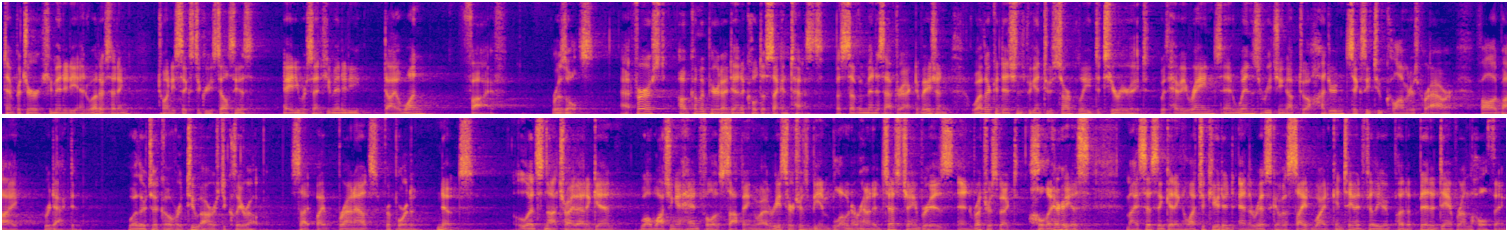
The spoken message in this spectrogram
Temperature, humidity, and weather setting 26 degrees Celsius, 80% humidity, dial 1, 5. Results at first, outcome appeared identical to second tests, but seven minutes after activation, weather conditions began to sharply deteriorate, with heavy rains and winds reaching up to 162 kilometers per hour, followed by redacted. Weather took over two hours to clear up. Site-wide brownouts reported. Notes. Let's not try that again. While watching a handful of sopping wet researchers being blown around a test chamber is, in retrospect, hilarious, my assistant getting electrocuted and the risk of a site wide containment failure put a bit of damper on the whole thing.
